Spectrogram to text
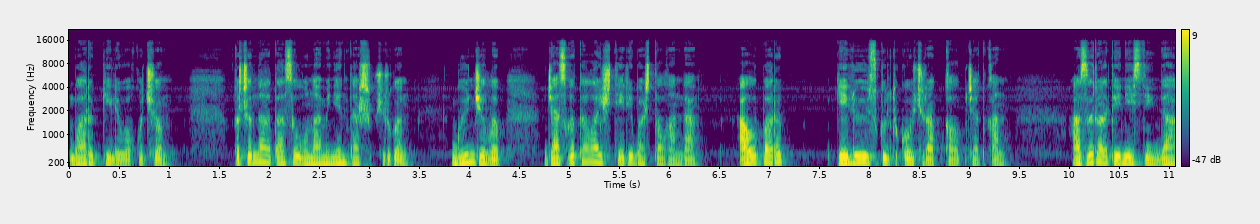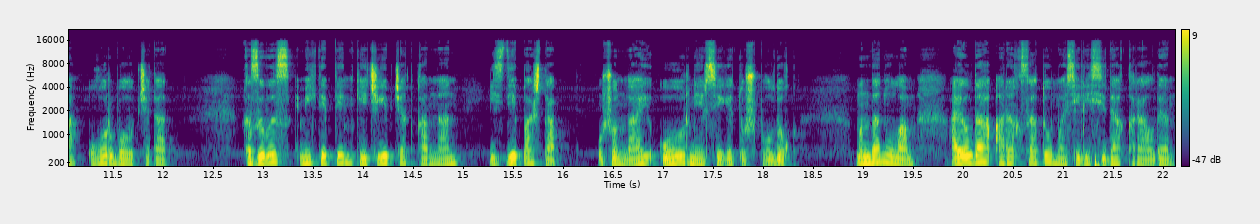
барып келип окучу. Кышында атасы унаа менен ташып жүргөн күн жылып жазгы талаа иштери башталганда алып барып келүү үскүлтүккө учурап калып жаткан. Азыр ата энесине да оор болуп жатат. Кызыбыз мектептен кечигип жатканынан издеп баштап ушундай оор нерсеге туш болдук. Мындан улам айылда арак сатуу маселеси да каралды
